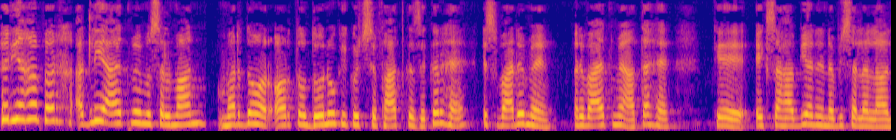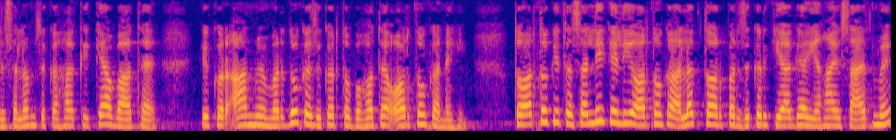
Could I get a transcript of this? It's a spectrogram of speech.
پھر یہاں پر اگلی آیت میں مسلمان مردوں اور عورتوں دونوں کی کچھ صفات کا ذکر ہے۔ اس بارے میں روایت میں آتا ہے کہ ایک صحابیہ نے نبی صلی اللہ علیہ وسلم سے کہا کہ کیا بات ہے کہ قرآن میں مردوں کا ذکر تو بہت ہے، عورتوں کا نہیں۔ تو عورتوں کی تسلی کے لیے عورتوں کا الگ طور پر ذکر کیا گیا یہاں اس آیت میں،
